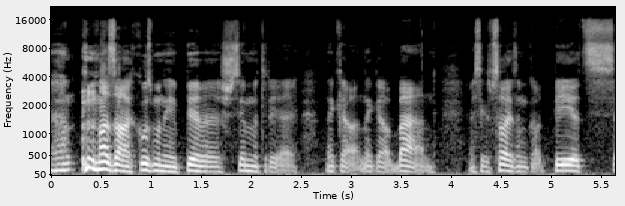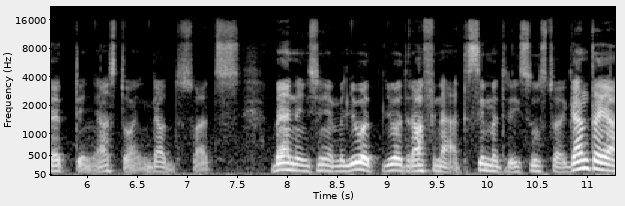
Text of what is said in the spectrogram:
mazāk uzmanību pievērš simetrijai nekā, nekā bērni. Mēs teiksim, salīdzinām kaut kādus 5, 7, 8 gadus vecus bērniņus. Viņiem ir ļoti, ļoti rafinēta simetrijas uztvere gan tajā,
